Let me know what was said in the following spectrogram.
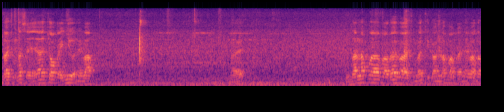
Đây, chúng ta sẽ cho cái nhựa này vào. Đấy. Chúng ta lắp à, vào đây và chúng ta chỉ cần lắp vào cái này vào thôi.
